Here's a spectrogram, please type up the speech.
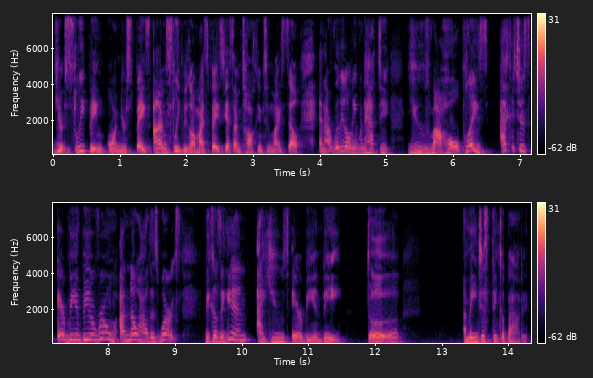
You're sleeping on your space. I'm sleeping on my space. Yes, I'm talking to myself. And I really don't even have to use my whole place. I could just Airbnb a room. I know how this works because, again, I use Airbnb. Duh. I mean, just think about it.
